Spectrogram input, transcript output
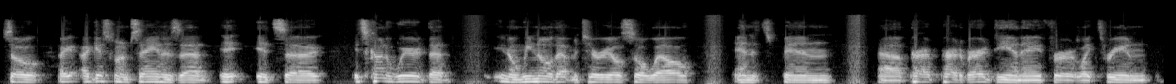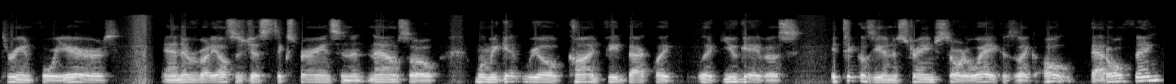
So I, I guess what i'm saying is that it, it's uh it's kind of weird that you know we know that material so well and it's been uh, part, part of our dna for like three and three and four years and everybody else is just experiencing it now. So when we get real kind feedback like like you gave us it tickles you in a strange sort of way because like oh that old thing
